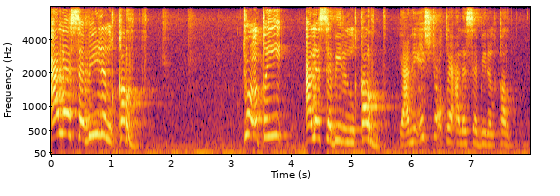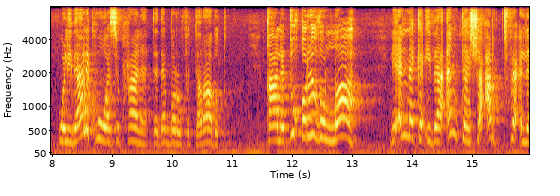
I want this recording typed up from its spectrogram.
على سبيل القرض. تعطي على سبيل القرض. يعني إيش تعطي على سبيل القرض؟ ولذلك هو سبحانه تدبروا في الترابط. قال تقرض الله لأنك إذا أنت شعرت فعلا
